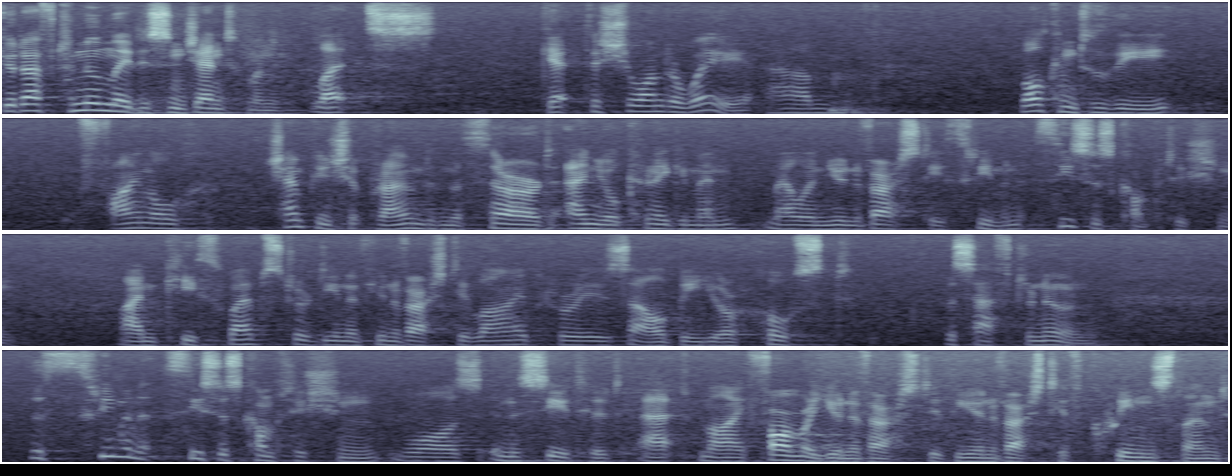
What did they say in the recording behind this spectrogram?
Good afternoon, ladies and gentlemen. Let's get the show underway. Um, welcome to the final championship round in the third annual Carnegie Mellon University three-minute thesis competition. I'm Keith Webster, Dean of University Libraries. I'll be your host this afternoon. The three-minute thesis competition was initiated at my former university, the University of Queensland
